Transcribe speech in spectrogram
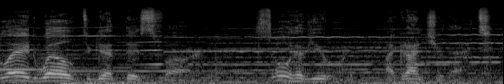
played well to get this far. So have you. I grant you that.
